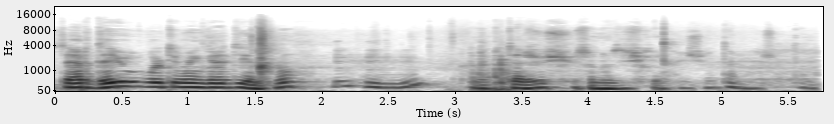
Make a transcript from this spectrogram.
Asta e ardeiul, ultimul ingredient, nu? Mm-hmm. Dacă te ajut și eu să nu zici că e. Ajută-mă, ajută-mă.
